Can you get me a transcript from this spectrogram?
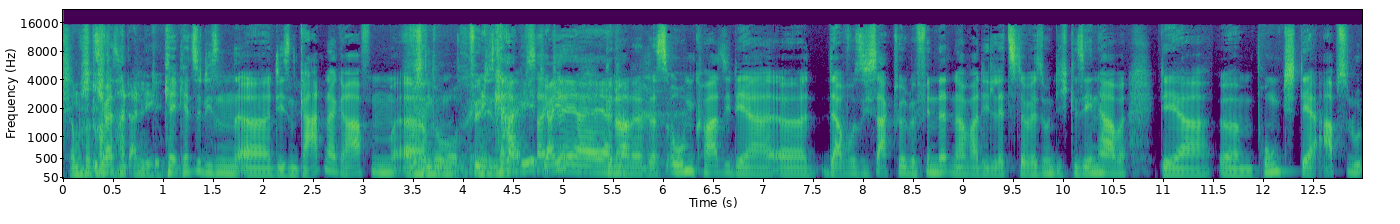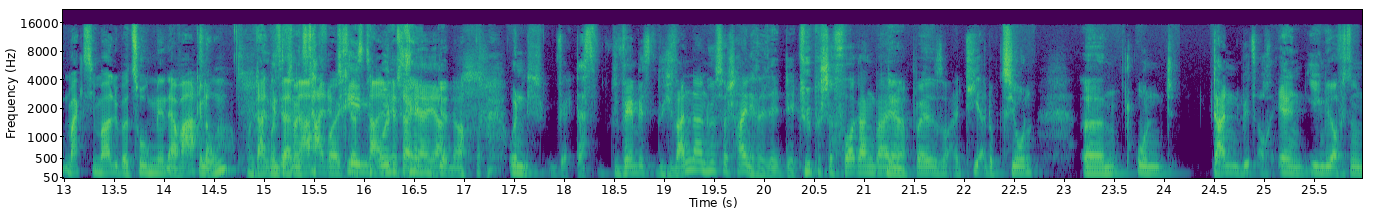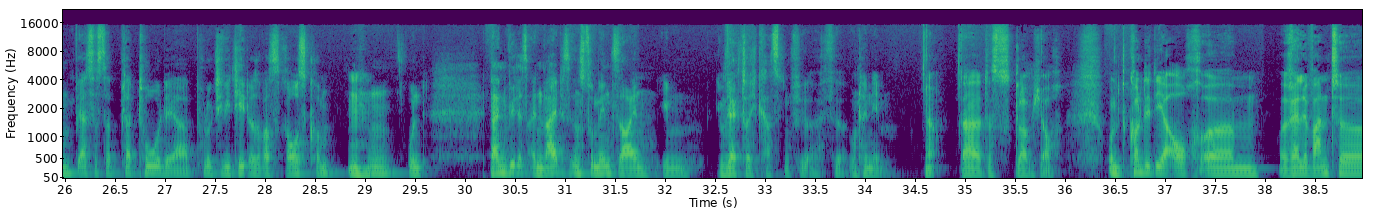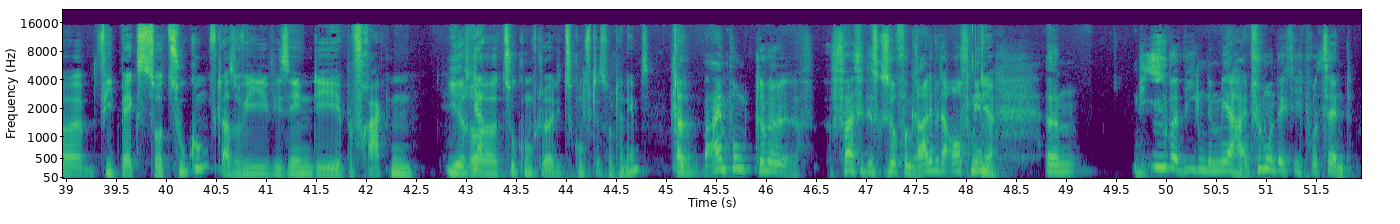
Da muss man Ich weiß, Hand anlegen. ke- kennst du diesen, äh, diesen Gartner-Graphen dann ähm, so für diesen Keller geht? Ja, ja, ja, ja, Genau, klar. das oben quasi der, äh, da wo sich aktuell befindet, ne, war die letzte Version, die ich gesehen habe, der ähm, Punkt der absolut maximal überzogenen Erwartungen. Genau. Und dann geht's erstmal ins Tal der Tränen das Tal runter, ja, ja. Genau. Und das werden wir jetzt durchwandern höchstwahrscheinlich. Also der, der typische Vorgang bei, Ja. bei so IT-Adoption. Ähm, und dann wird es auch irgendwie auf ein, wie heißt das, das Plateau der Produktivität oder sowas rauskommen. Mhm. Und dann wird es ein weites Instrument sein im, im Werkzeugkasten für, für Unternehmen. Ja, da, das glaube ich auch. Und konntet ihr auch ähm, relevante Feedbacks zur Zukunft? Also wie, wie sehen die Befragten ihre Ja. Zukunft oder die Zukunft des Unternehmens? Also bei einem Punkt können wir fast die Diskussion von gerade wieder aufnehmen. Ja. Ähm, die überwiegende Mehrheit, 65 Prozent,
